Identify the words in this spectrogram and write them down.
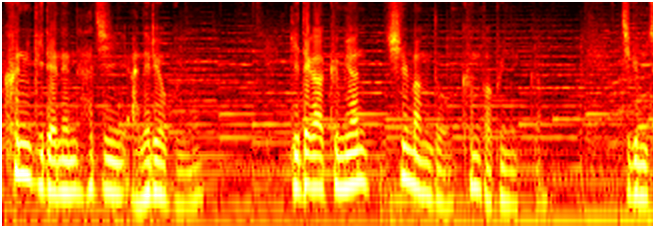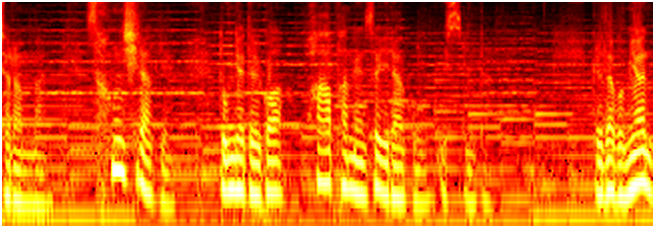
큰 기대는 하지 않으려고요. 기대가 크면 실망도 큰 법이니까. 지금처럼만 성실하게 동료들과 화합하면서 일하고 있습니다. 그러다 보면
